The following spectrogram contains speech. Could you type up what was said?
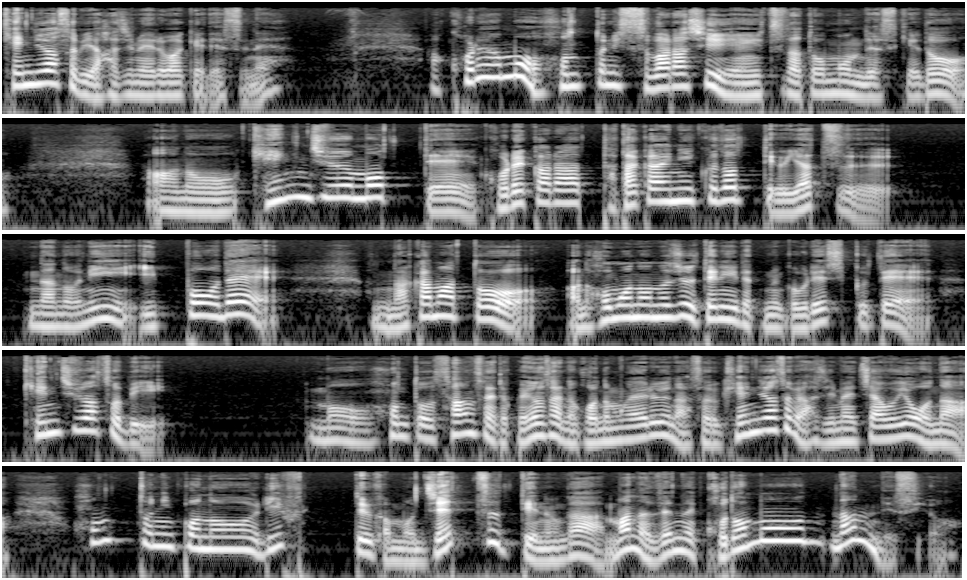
拳銃遊びを始めるわけですね。これはもう本当に素晴らしい演出だと思うんですけどあの拳銃持ってこれから戦いに行くぞっていうやつなのに一方で仲間とあの本物の銃手に入れたのが嬉しくて拳銃遊びもう本当3歳とか4歳の子供がいるようなそういう拳銃遊び始めちゃうような本当にこのリフっていうかもうジェッツっていうのがまだ全然子供なんですよ。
